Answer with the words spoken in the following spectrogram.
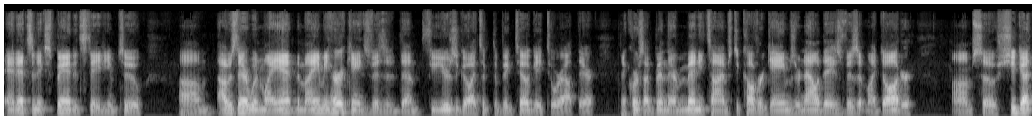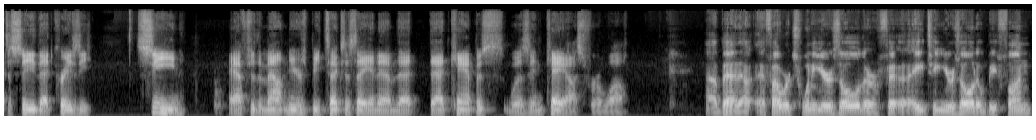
and it's an expanded stadium too. Um, I was there when my aunt, the Miami Hurricanes visited them a few years ago. I took the big tailgate tour out there, and of course, I've been there many times to cover games or nowadays visit my daughter. Um, so she got to see that crazy scene after the Mountaineers beat Texas A&M. That that campus was in chaos for a while. I bet uh, if I were 20 years old or 18 years old, it would be fun,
